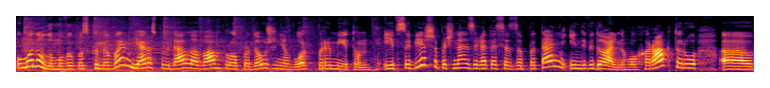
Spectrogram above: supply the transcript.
У минулому випуску новин я розповідала вам про продовження work переміту. І все більше починає з'являтися запитань індивідуального характеру, е,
